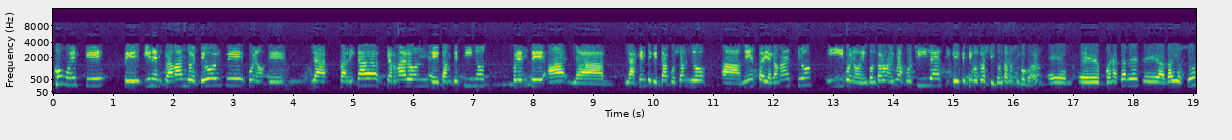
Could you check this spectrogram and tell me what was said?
cómo es que se viene entramando este golpe. Bueno, las barricadas que armaron campesinos frente a la, gente que está apoyando a Mesa y a Camacho y bueno, encontraron algunas mochilas y que, se encontró allí. Contanos un poco, eh, eh, buenas tardes eh, a Radio Sur.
